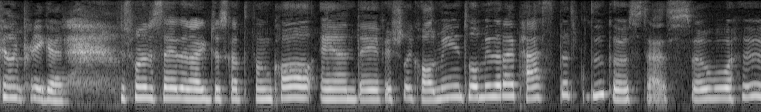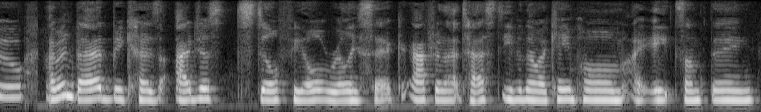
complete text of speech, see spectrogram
Feeling pretty good. Just wanted to say that I just got the phone call and they officially called me and told me that I passed the glucose test. So woohoo. I'm in bed because I just still feel really sick after that test. Even though I came home, I ate something,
